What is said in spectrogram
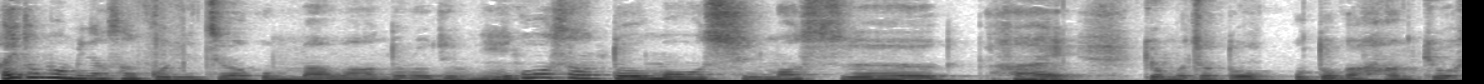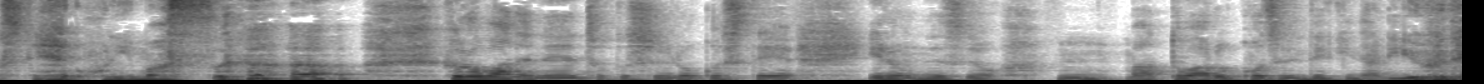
はい、どうも皆さん、こんにちは。こんばんは。アンドロイド2号さんと申します。はい。今日もちょっと音が反響しております。風呂場でね、ちょっと収録しているんですよ。うん。まあ、とある個人的な理由で。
